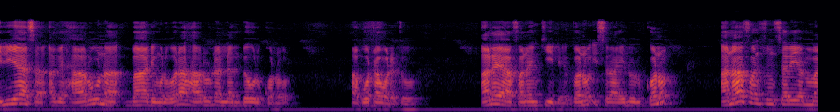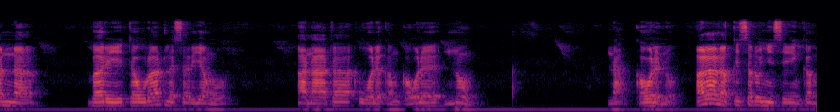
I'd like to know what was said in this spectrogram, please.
iliyasa a be haruna baadiŋolu wara haruna lambewolu kono a bota wo le to. Ala ye a fanaŋ kiile bano israilolu kono a niŋ a fansuŋ sariyaŋ maŋ naa bari tawuraati la sariyaŋo a naata wo le kaŋ ka wo le nooma na ka wo le nooma ala la kisado ñiŋ seyiŋ kam.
